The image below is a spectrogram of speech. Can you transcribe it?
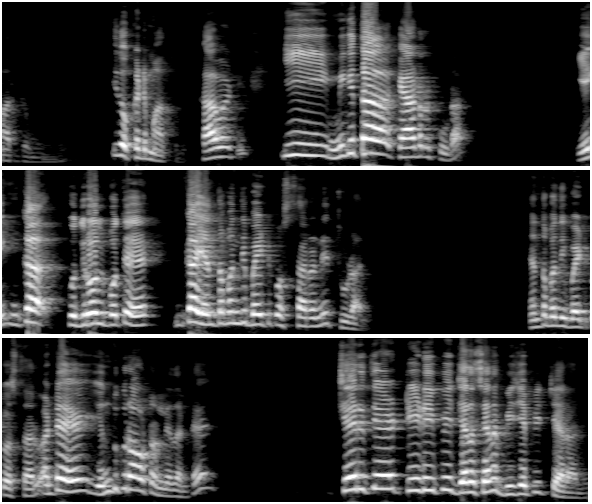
మార్గం ఇది ఒక్కటి మాత్రం కాబట్టి ఈ మిగతా క్యాడర్ కూడా ఇంకా కొద్ది రోజులు పోతే ఇంకా ఎంతమంది బయటకు వస్తారని చూడాలి. ఎంతమంది బయటకు వస్తారు? అంటే ఎందుకు రావటం లేదంటే చేరితే టీడీపీ జనసేన బీజేపీ చేరాలి.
